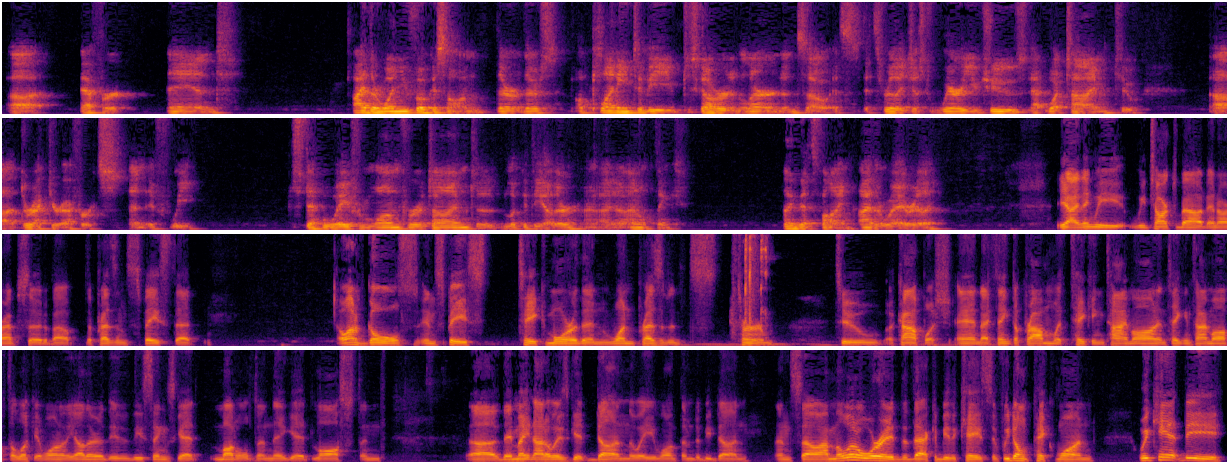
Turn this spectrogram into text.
uh, effort, and either one you focus on, there there's a plenty to be discovered and learned, and so it's it's really just where you choose at what time to uh, direct your efforts, and if we step away from one for a time to look at the other. I, I, don't think I think that's fine either way, really. Yeah, I think we we talked about in our episode about the present space that a lot of goals in space take more than one president's term to accomplish. And I think the problem with taking time on and taking time off to look at one or the other, the, these things get muddled and they get lost and uh, they might not always get done the way you want them to be done. And so I'm a little worried that that could be the case. If we don't pick one, we can't be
